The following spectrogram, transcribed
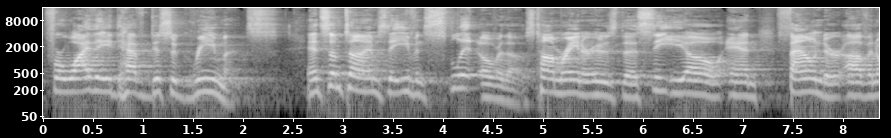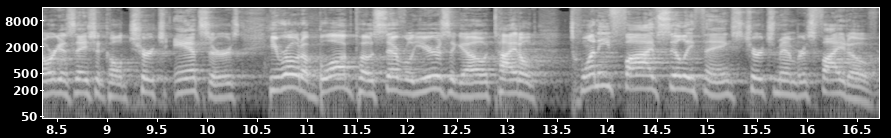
for why they have disagreements. And sometimes they even split over those. Tom Rainer, who's the CEO and founder of an organization called Church Answers, he wrote a blog post several years ago titled 25 Silly Things Church Members Fight Over.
